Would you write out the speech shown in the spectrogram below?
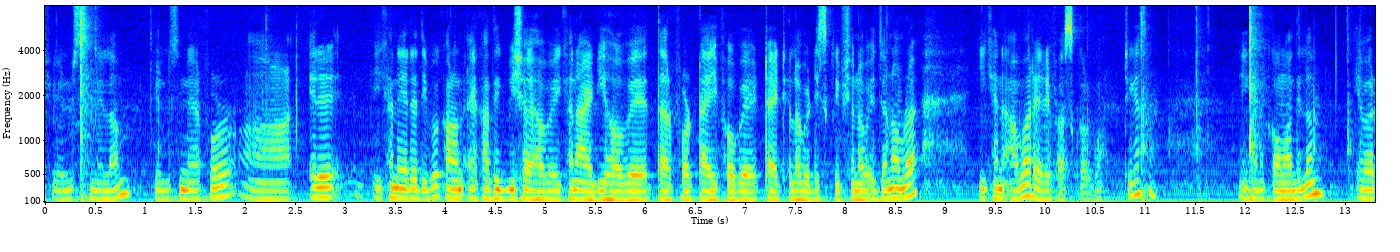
fields নিলাম। ফিল্ডস নেওয়ার পর এর এখানে এরে দিব, কারণ একাধিক বিষয় হবে। এখানে আইডি হবে, তারপর টাইপ হবে, টাইটেল হবে ডিসক্রিপশন হবে এই জন্য আমরা এখানে আবার এরে পাস করব, ঠিক আছে? এখানে কমা দিলাম, এবার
